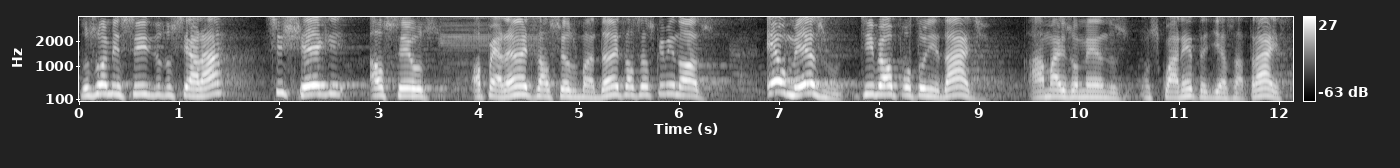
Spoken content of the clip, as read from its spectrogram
dos homicídios do Ceará se chegue aos seus operantes, aos seus mandantes, aos seus criminosos. Eu mesmo tive a oportunidade, há mais ou menos uns 40 dias atrás,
